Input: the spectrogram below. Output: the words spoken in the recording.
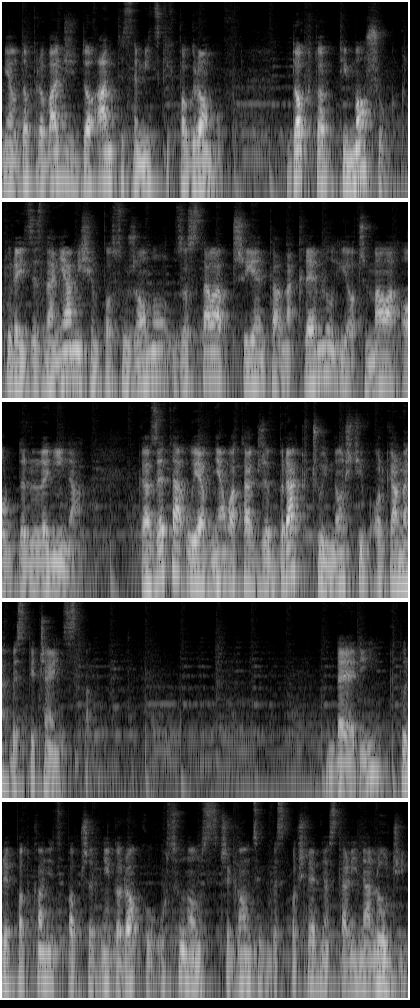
miał doprowadzić do antysemickich pogromów. Doktor Timoszuk, której zeznaniami się posłużono, została przyjęta na Kremlu i otrzymała order Lenina. Gazeta ujawniała także brak czujności w organach bezpieczeństwa. Berii, który pod koniec poprzedniego roku usunął strzegących bezpośrednio Stalina ludzi,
